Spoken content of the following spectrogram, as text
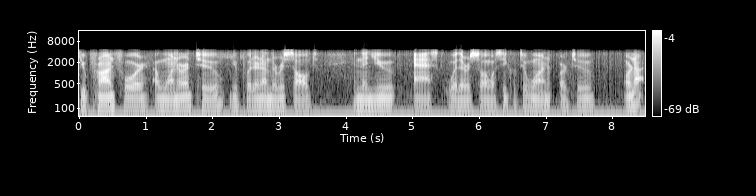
you prompt for a 1 or a 2, you put it on the result, and then you ask whether the result was equal to 1 or 2 or not.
